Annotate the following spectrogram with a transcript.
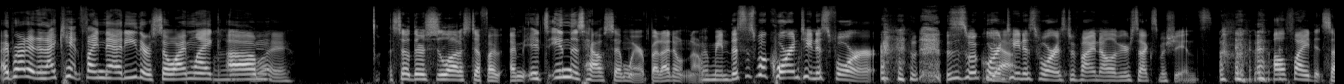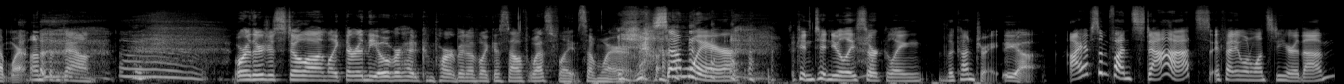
I brought it, and I can't find that either. So I'm like, um, Boy. So there's a lot of stuff. I, I mean, it's in this house somewhere, but I don't know. I mean, this is what quarantine is for. this is what quarantine is for: is to find all of your sex machines. I'll find it somewhere. Hunt them down. or they're just still on, like they're in the overhead compartment of like a Southwest flight somewhere. somewhere. continually circling the country. yeah. I have some fun stats if anyone wants to hear them.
